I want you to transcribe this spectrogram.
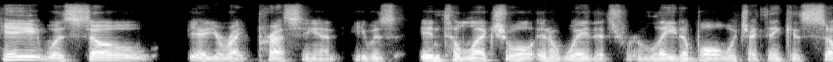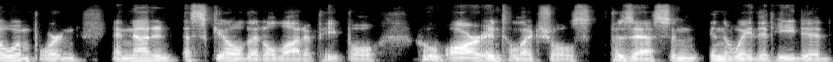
he was so yeah you're right prescient. He was intellectual in a way that's relatable which i think is so important and not a skill that a lot of people who are intellectuals possess in, in the way that he did.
